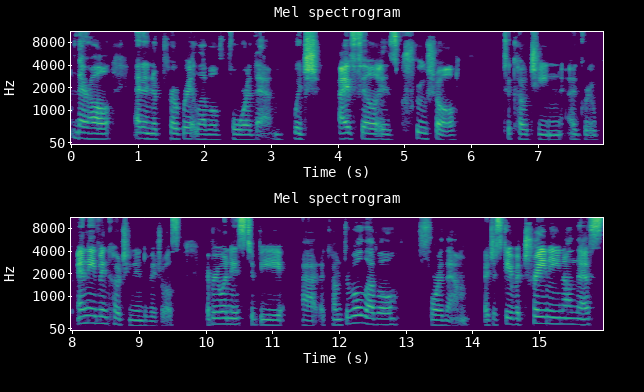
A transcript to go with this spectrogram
they're all at an appropriate level for them, which I feel is crucial to coaching a group and even coaching individuals. Everyone needs to be at a comfortable level for them. I just gave a training on this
